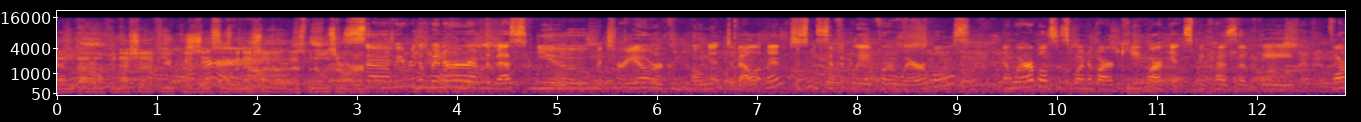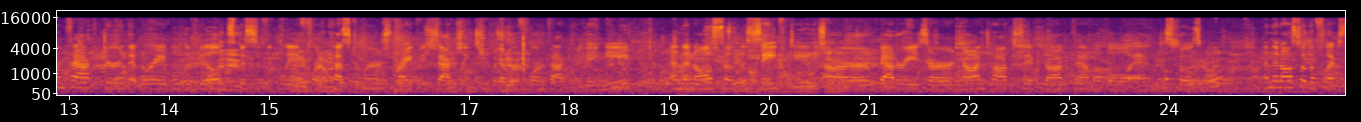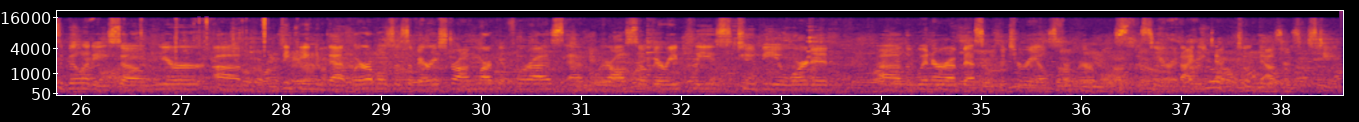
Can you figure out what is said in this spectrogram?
and I don't know Vanessa, if you could, sure. this is Vanessa Espinoza. Our so we were the winner of best new material or component development, specifically for wearables. And wearables is one of our key markets because of the form factor that we're able to build specifically for customers, right exactly to whatever form factor they need. And then also the safety. Our batteries are non-toxic, non-flammable, and disposable. And then also the flexibility. So we're um, thinking that wearables is a very strong market for us, and we're also very pleased to be awarded uh, the winner of Best New Materials for Wearables this year at IDTech 2016.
